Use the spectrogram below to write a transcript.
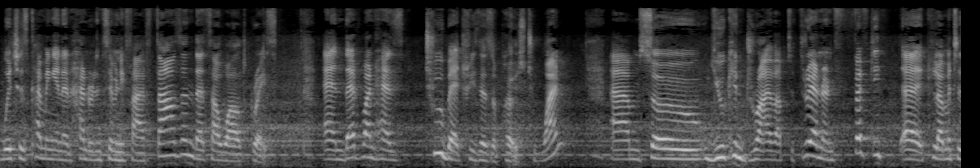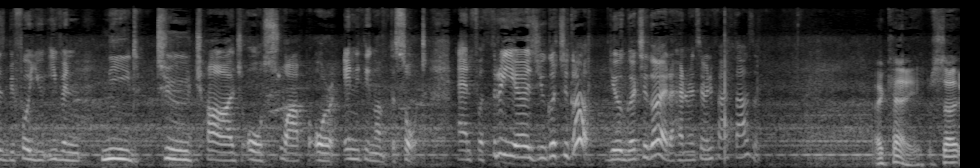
which is coming in at 175,000. That's our Wild Grace. And that one has two batteries as opposed to one. Um, so you can drive up to 350 uh, kilometers before you even need to charge or swap or anything of the sort. And for three years, you're good to go. You're good to go at 175,000. Okay, so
